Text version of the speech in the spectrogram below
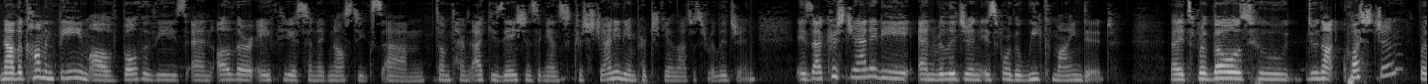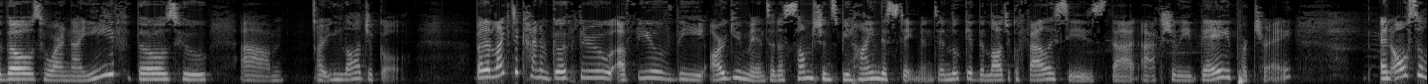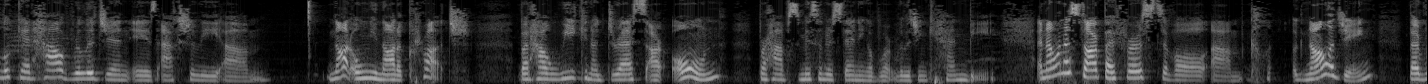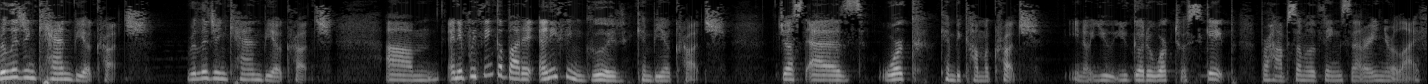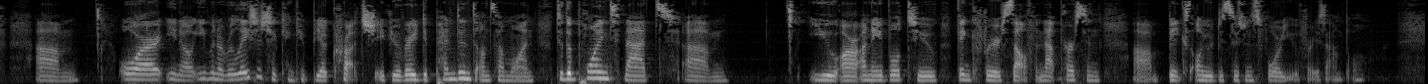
Now, the common theme of both of these and other atheists and agnostics, um, sometimes accusations against Christianity in particular, not just religion, is that Christianity and religion is for the weak-minded. That it's for those who do not question, for those who are naive, those who um, are illogical. But I'd like to kind of go through a few of the arguments and assumptions behind this statement and look at the logical fallacies that actually they portray and also look at how religion is actually um, not only not a crutch, but how we can address our own perhaps misunderstanding of what religion can be. And I want to start by first of all um, acknowledging that religion can be a crutch. Religion can be a crutch. Um, and if we think about it, anything good can be a crutch, just as work can become a crutch you know, you, you go to work to escape perhaps some of the things that are in your life. Um, or, you know, even a relationship can be a crutch if you're very dependent on someone to the point that, um, you are unable to think for yourself and that person uh, makes all your decisions for you, for example.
